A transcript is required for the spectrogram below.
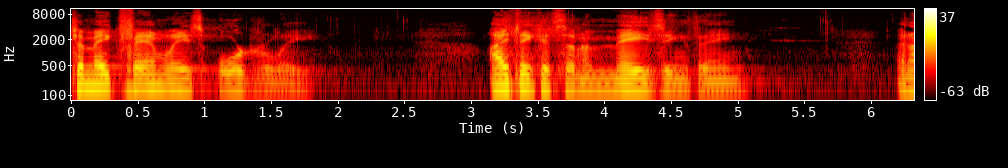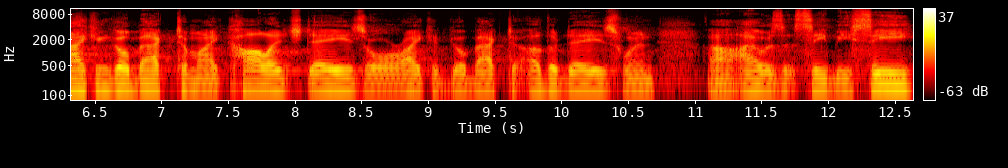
to make families orderly. I think it's an amazing thing. And I can go back to my college days, or I could go back to other days when uh, I was at CBC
